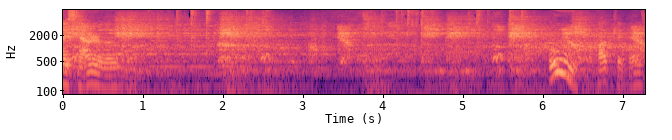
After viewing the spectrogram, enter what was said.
Nice counter though. Ooh, hop kick, huh?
